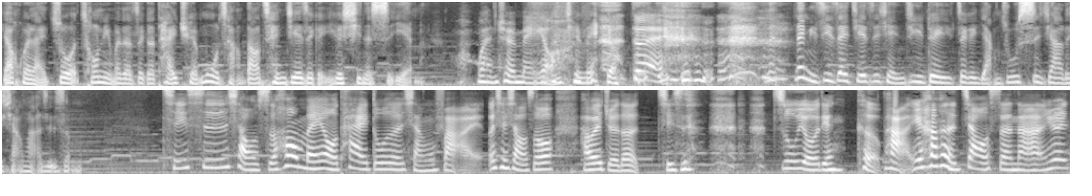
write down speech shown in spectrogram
要回来做，从你们的这个台泉牧场到承接这个一个新的事业吗？完全没有，完全没有。对，那那你自己在接之前，你自己对这个养猪世家的想法是什么？其实小时候没有太多的想法哎，而且小时候还会觉得其实 猪有点可怕，因为它们的叫声啊，因为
